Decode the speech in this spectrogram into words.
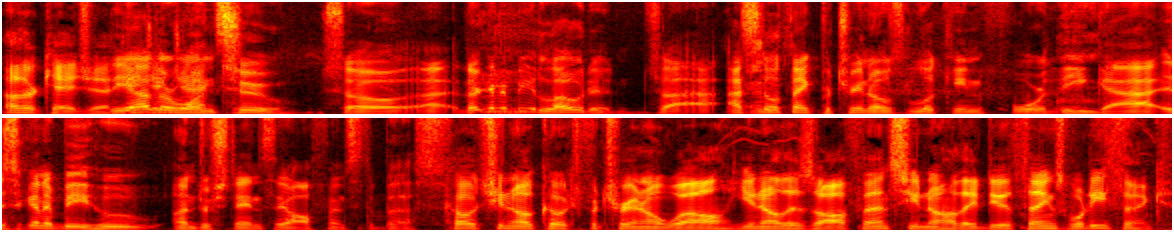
other KJ. the other one too? So uh, they're going to be mm-hmm. loaded. So I, I still think Petrino's looking for the mm-hmm. guy. It's going to be who understands the offense the best. Coach, you know Coach Petrino well. You know this offense. You know how they do things. What do you think?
